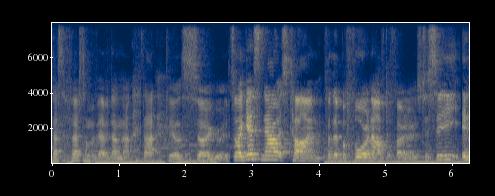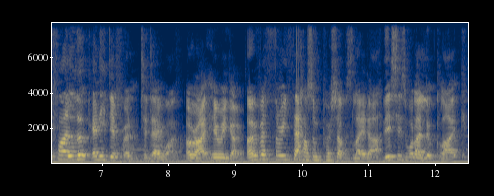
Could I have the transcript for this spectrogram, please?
That's the first time I've ever done that. That feels so good. So I guess now it's time for the before and after photos to see if I look any different to day one. All right, here we go. Over 3,000 push-ups later, this is what I look like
